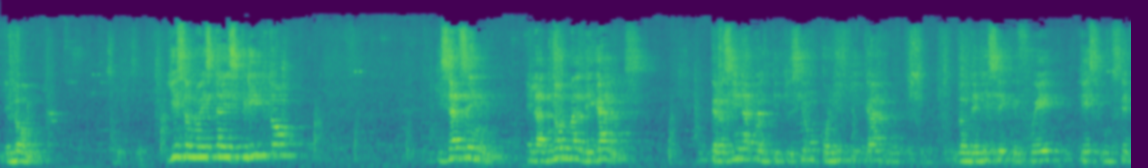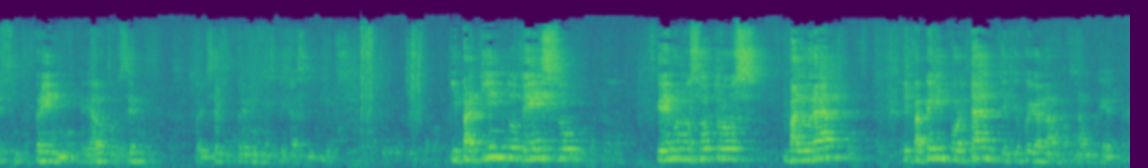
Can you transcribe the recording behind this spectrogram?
del hombre. Y eso no está escrito quizás en, las normas legales, pero sí en la constitución política donde dice que fue, es un ser supremo, creado por, ser, por el ser supremo, en este caso Dios. Y partiendo de eso, queremos nosotros valorar el papel importante que juega la mujer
